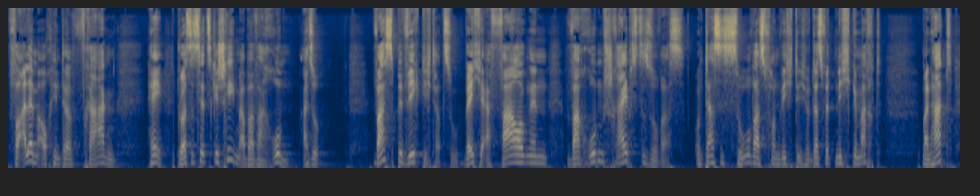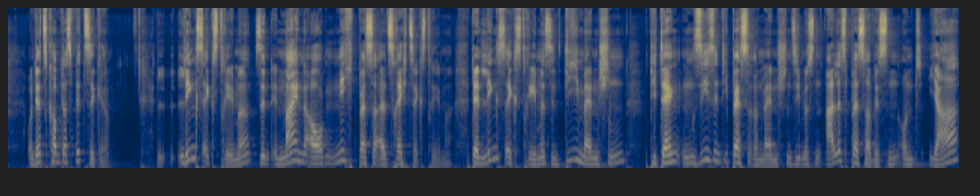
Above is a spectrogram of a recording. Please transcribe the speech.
Vor allem auch hinterfragen, hey, du hast es jetzt geschrieben, aber warum? Also, was bewegt dich dazu? Welche Erfahrungen? Warum schreibst du sowas? Und das ist sowas von wichtig und das wird nicht gemacht. Man hat, und jetzt kommt das Witzige. Linksextreme sind in meinen Augen nicht besser als Rechtsextreme. Denn Linksextreme sind die Menschen, die denken, sie sind die besseren Menschen, sie müssen alles besser wissen und ja,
